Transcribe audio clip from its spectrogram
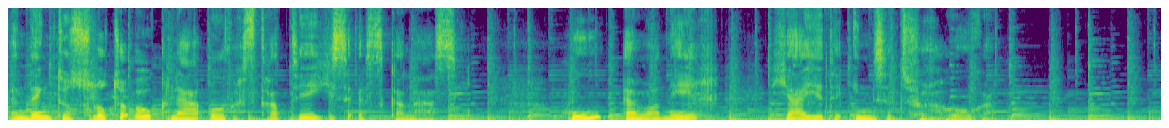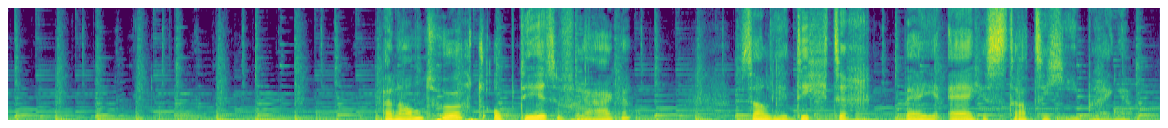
En denk tenslotte ook na over strategische escalatie. Hoe en wanneer ga je de inzet verhogen? Een antwoord op deze vragen zal je dichter bij je eigen strategie brengen.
